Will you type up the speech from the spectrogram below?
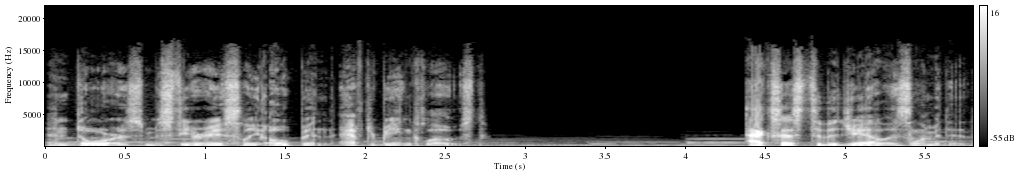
and doors mysteriously open after being closed. Access to the jail is limited,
